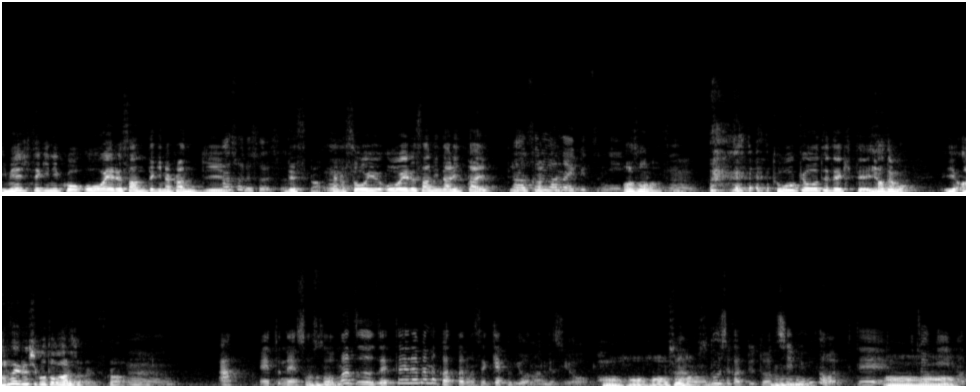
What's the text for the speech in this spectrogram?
イメージ的にこう OL さん的な感じあそうですそうです。ですか、うん。なんかそういう OL さんになりたいっていう感じ。あそれはない別に。あそうなんですか、東京出てきていやでもいやあらゆる仕事があるじゃないですか、はうん、うん、あえっ、とねそうそう、うん。まず絶対選べなかったのは接客業なんですよ。あはあはあそうなんあのどうしですねたかっていうと私うん。耳が悪くて補聴器今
